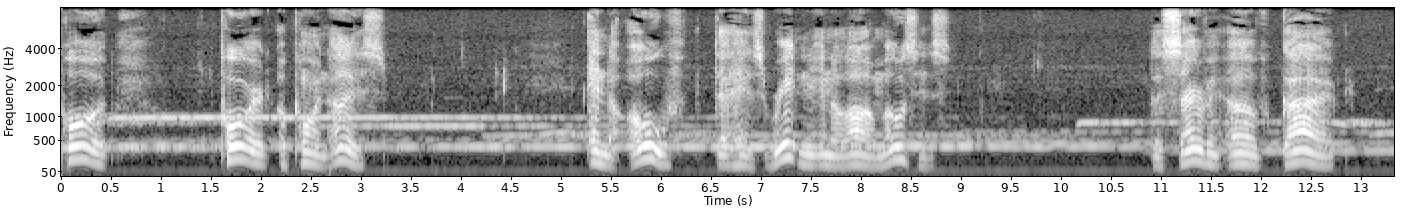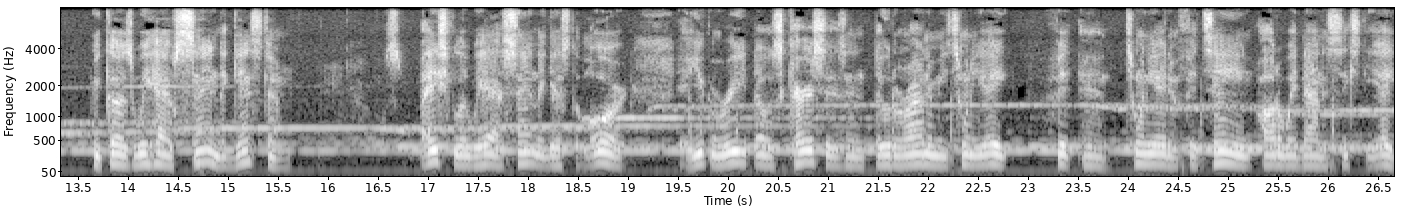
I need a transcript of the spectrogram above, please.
poured poured upon us and the oath that has written in the law of Moses the servant of God because we have sinned against him. Basically we have sinned against the Lord. And you can read those curses in Deuteronomy 28 and 28 and 15 all the way down to 68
